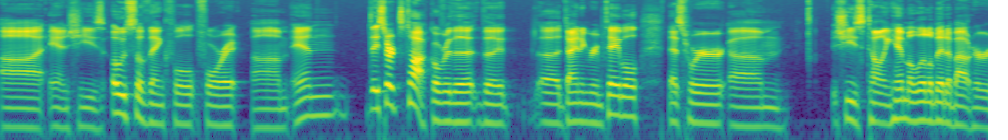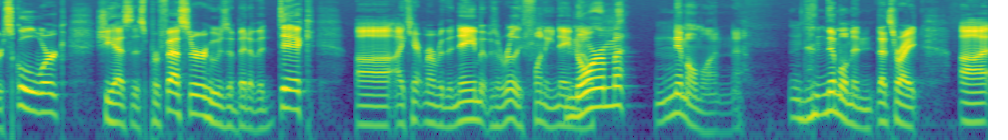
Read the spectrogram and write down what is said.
uh, and she's oh so thankful for it. Um, and they start to talk over the the uh, dining room table. That's where um, she's telling him a little bit about her schoolwork. She has this professor who's a bit of a dick. Uh, I can't remember the name. It was a really funny name. though. Norm Nimmelman. Nimmelman. That's right. Uh,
